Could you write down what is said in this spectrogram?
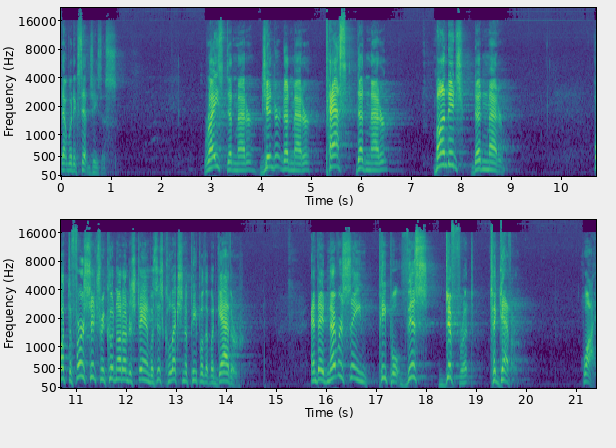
that would accept Jesus. Race doesn't matter, gender doesn't matter, past doesn't matter, bondage doesn't matter. What the first century could not understand was this collection of people that would gather and they'd never seen people this different together. Why?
